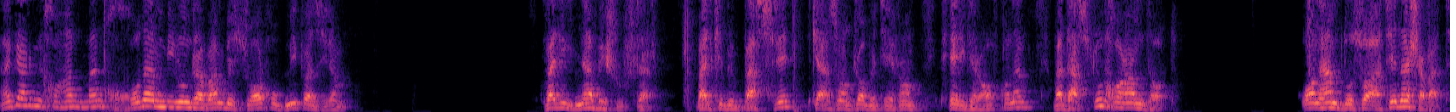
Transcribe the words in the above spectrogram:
اگر می‌خواهند من خودم بیرون روم بسیار خوب میپذیرم. ولی نه به شوشتر بلکه به بسره که از آنجا به تهران تلگراف کنم و دستور خواهم داد. آن هم دو ساعته نشود.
